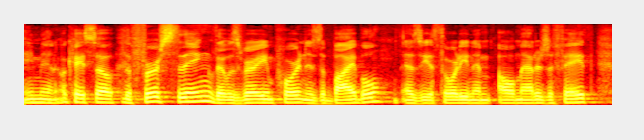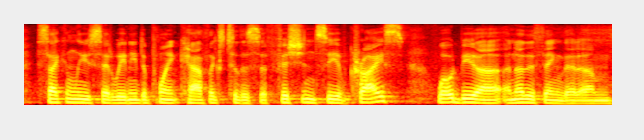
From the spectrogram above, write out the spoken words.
Amen. Okay, so the first thing that was very important is the Bible as the authority in all matters of faith. Secondly, you said we need to point Catholics to the sufficiency of Christ. What would be uh, another thing that um,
